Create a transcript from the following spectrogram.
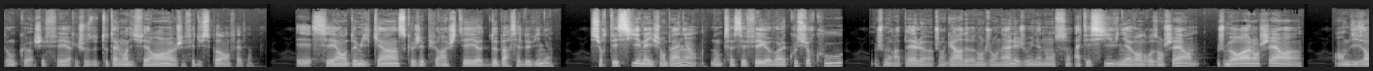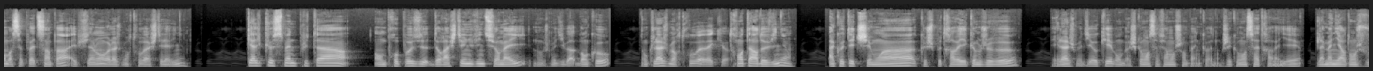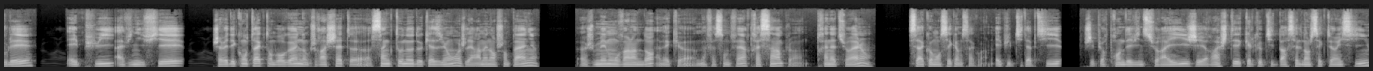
Donc euh, j'ai fait quelque chose de totalement différent, j'ai fait du sport en fait. Et c'est en 2015 que j'ai pu racheter euh, deux parcelles de vignes sur Tessy et Mailly-Champagne. Donc ça s'est fait euh, voilà, coup sur coup. Je me rappelle, je regarde dans le journal et je vois une annonce à Tessy, vigne à vendre aux enchères. Je me rends à l'enchère en me disant bah, ça peut être sympa et puis finalement voilà, je me retrouve à acheter la vigne. Quelques semaines plus tard, on me propose de racheter une vigne sur Maï, donc je me dis bah banco. Donc là, je me retrouve avec 30 arts de vigne à côté de chez moi, que je peux travailler comme je veux. Et là, je me dis ok, bon bah je commence à faire mon champagne quoi. Donc j'ai commencé à travailler la manière dont je voulais, et puis à vinifier. J'avais des contacts en Bourgogne, donc je rachète 5 euh, tonneaux d'occasion, je les ramène en Champagne, euh, je mets mon vin là-dedans avec euh, ma façon de faire, très simple, très naturel. Ça a commencé comme ça quoi. Et puis petit à petit, j'ai pu reprendre des vignes sur Haï, j'ai racheté quelques petites parcelles dans le secteur ici.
